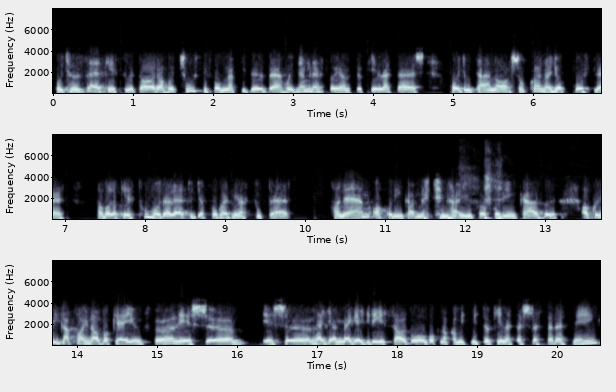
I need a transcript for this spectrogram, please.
hogyha ő felkészült arra, hogy csúszni fognak időben, hogy nem lesz olyan tökéletes, hogy utána sokkal nagyobb poszt lesz, ha valaki ezt humorral el tudja fogadni, az szuper. Ha nem, akkor inkább ne csináljuk, akkor inkább, akkor inkább hajnalba keljünk föl, és, és legyen meg egy része a dolgoknak, amit mi tökéletesre szeretnénk,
